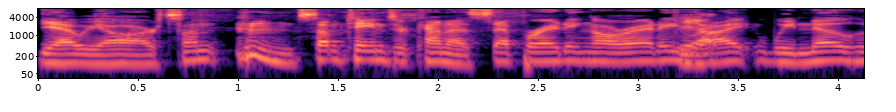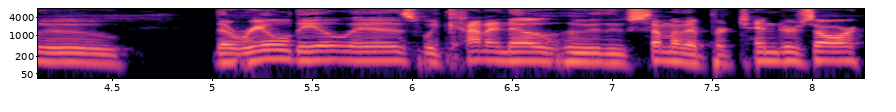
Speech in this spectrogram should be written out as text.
Yeah, we are. Some some teams are kind of separating already, yep. right? We know who the real deal is we kind of know who some of the pretenders are.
